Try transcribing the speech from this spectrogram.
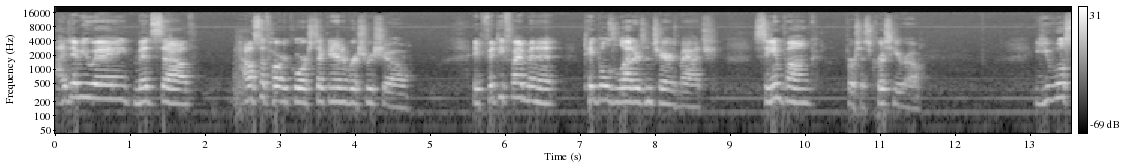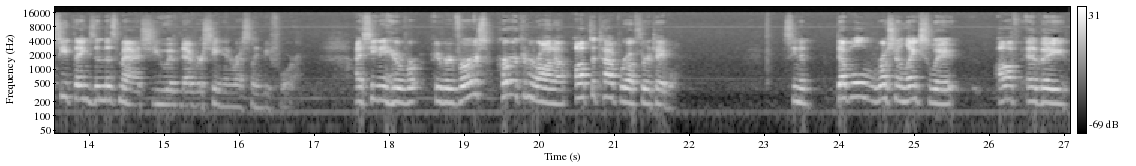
IWA Mid South House of Hardcore second anniversary show. A 55 minute tables, ladders, and chairs match. CM Punk versus Chris Hero. You will see things in this match you have never seen in wrestling before. I've seen a, a reverse hurricanrana off the top rope through a table. Seen a double Russian leg sweep off of a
